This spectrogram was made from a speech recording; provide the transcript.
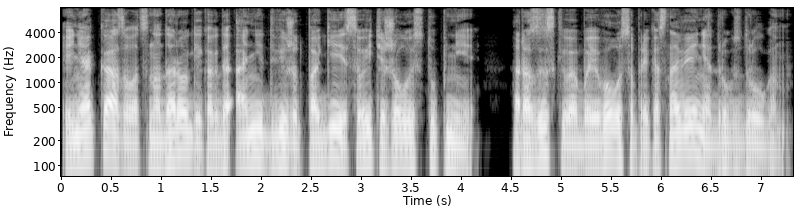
и не оказываться на дороге, когда они движут по гее свои тяжелые ступни, разыскивая боевого соприкосновения друг с другом.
